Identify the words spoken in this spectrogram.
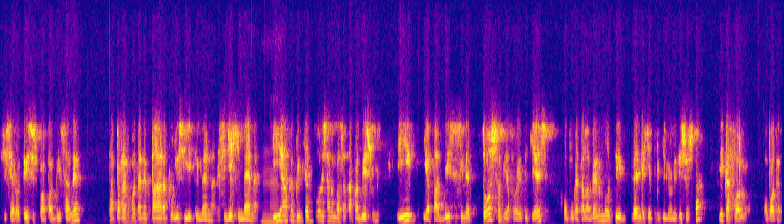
στις ερωτήσεις που απαντήσανε τα πράγματα είναι πάρα πολύ συγκεκριμένα, συγκεκριμένα. Ναι. Ή οι άνθρωποι δεν μπόρεσαν να μας απαντήσουν. Ή οι απαντήσεις είναι τόσο διαφορετικές όπου καταλαβαίνουμε ότι δεν έχει επικοινωνηθεί σωστά ή καθόλου. Οπότε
